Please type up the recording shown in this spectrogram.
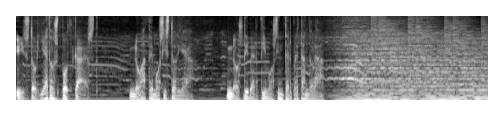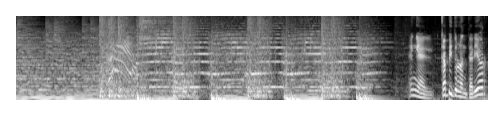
Historiados Podcast. No hacemos historia. Nos divertimos interpretándola. En el capítulo anterior,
